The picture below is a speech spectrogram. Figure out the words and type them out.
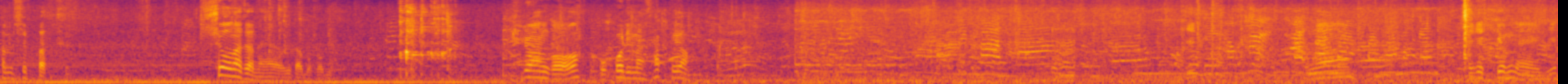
30바트. 시원하잖아요 여기다 먹으면. 필요한 거 옷걸이만 샀고요. 안녕. 되게 귀엽네 여기.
